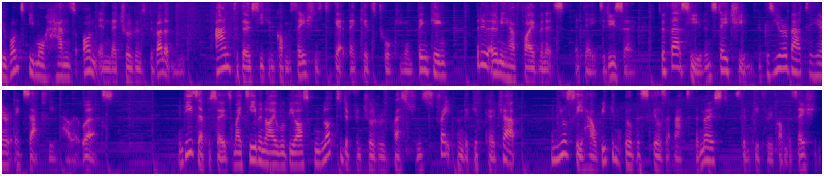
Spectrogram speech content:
who want to be more hands on in their children's development and for those seeking conversations to get their kids talking and thinking, but who only have five minutes a day to do so. So if that's you, then stay tuned because you're about to hear exactly how it works. In these episodes, my team and I will be asking lots of different children questions straight from the Kid Coach app, and you'll see how we can build the skills that matter the most simply through conversation.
